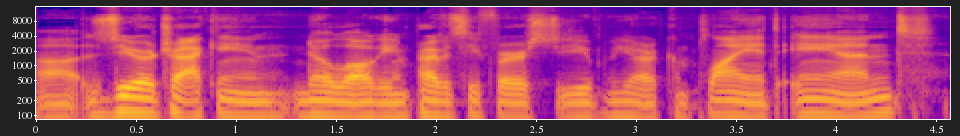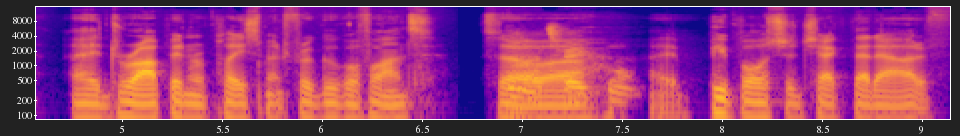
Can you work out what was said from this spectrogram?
Uh, zero tracking, no logging, privacy first, are compliant, and a drop in replacement for Google Fonts. So oh, uh, cool. people should check that out if,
